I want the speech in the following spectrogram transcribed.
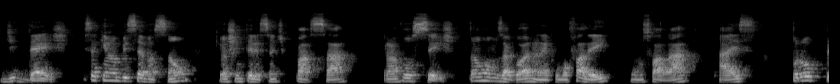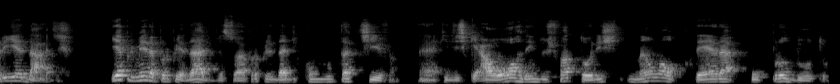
de 10. Isso aqui é uma observação que eu achei interessante passar para vocês. Então, vamos agora, né, como eu falei, vamos falar das propriedades. E a primeira propriedade, pessoal, é a propriedade comutativa, né, que diz que a ordem dos fatores não altera o produto.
